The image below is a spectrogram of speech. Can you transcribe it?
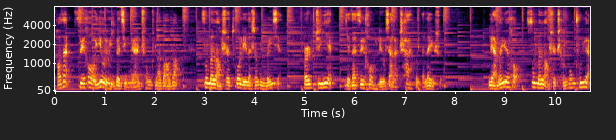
好在最后又有一个警员冲出来报告，松本老师脱离了生命危险，而俊彦也在最后流下了忏悔的泪水。两个月后，松本老师成功出院。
